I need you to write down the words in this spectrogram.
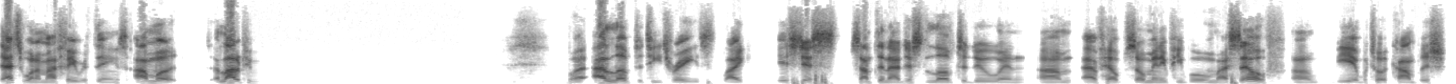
that's one of my favorite things i'm a a lot of people but i love to teach raids like it's just something i just love to do and um i've helped so many people myself um be able to accomplish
